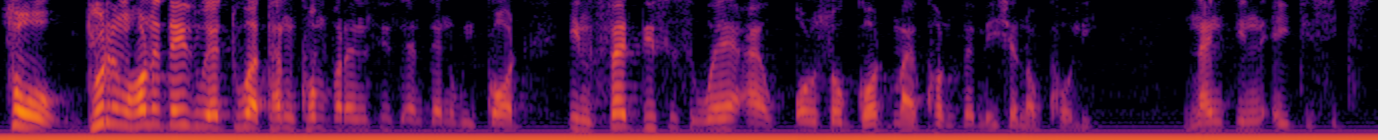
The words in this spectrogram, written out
So during holidays, we had to attend conferences and then we got. In fact, this is where I also got my confirmation of calling 1986.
